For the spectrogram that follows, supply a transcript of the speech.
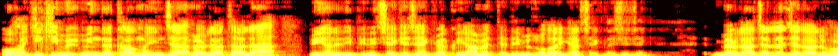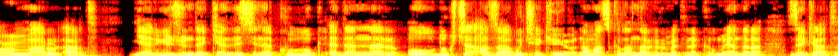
o hakiki müminde kalmayınca Mevla Teala dünyanın ipini çekecek ve kıyamet dediğimiz olay gerçekleşecek. Mevla Celle Celaluhu ummarul art yeryüzünde kendisine kulluk edenler oldukça azabı çekiyor. Namaz kılanlar hürmetine kılmayanlara zekat,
